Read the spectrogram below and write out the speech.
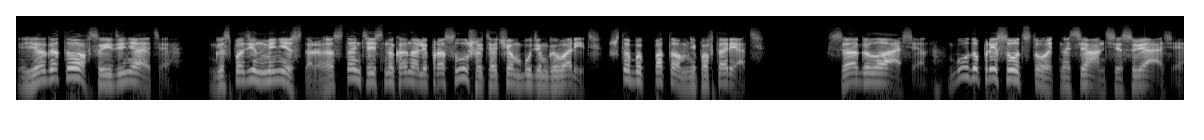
«Я готов, соединяйте. Господин министр, останьтесь на канале прослушать, о чем будем говорить, чтобы потом не повторять». «Согласен. Буду присутствовать на сеансе связи».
